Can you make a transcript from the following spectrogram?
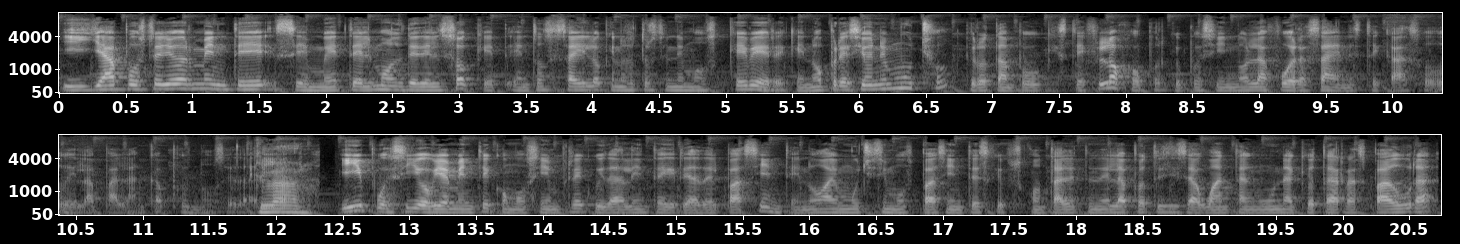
y ya posteriormente se mete el molde del socket. Entonces ahí lo que nosotros tenemos que ver es que no presione mucho, pero tampoco que esté flojo, porque pues si no la fuerza en este caso de la palanca pues no se da. Claro. Y pues sí, obviamente como siempre cuidar la integridad del paciente, ¿no? Hay muchísimos pacientes que pues con tal de tener la prótesis aguantan una que otra raspadura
